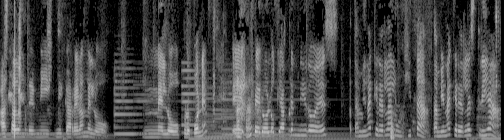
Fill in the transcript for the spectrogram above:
hasta donde mi, mi carrera me lo, me lo propone. Eh, pero lo que he aprendido es también a querer la lonjita, también a querer la estría,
